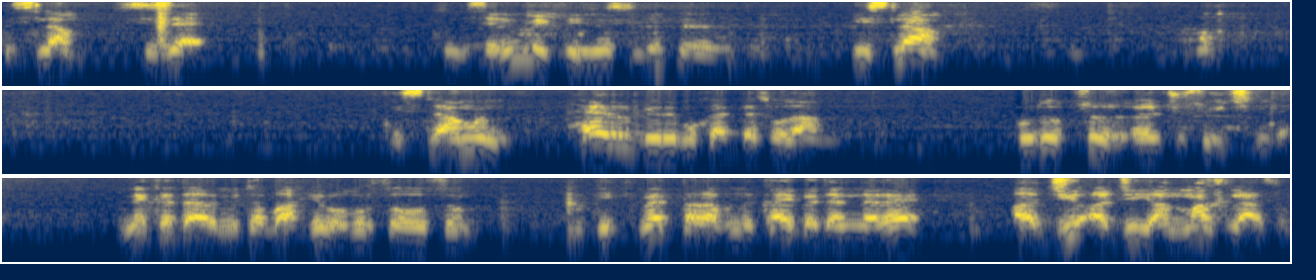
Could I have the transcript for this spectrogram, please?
İslam size. Şimdi senin bekleyeceğiz. İslam. İslam'ın her biri mukaddes olan hudutsuz ölçüsü içinde. Ne kadar mütebahhir olursa olsun hikmet tarafını kaybedenlere acı acı yanmak lazım.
